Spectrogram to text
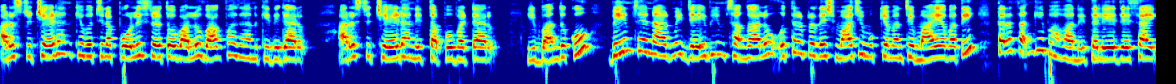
అరెస్టు చేయడానికి వచ్చిన పోలీసులతో వాళ్ళు వాగ్వాదానికి దిగారు. అరెస్టు చేయడాన్ని తప్పుబట్టారు. ఈ బంద్కు భీమ్సేన్ ఆర్మీ జై భీమ్ సంఘాలు ఉత్తరప్రదేశ్ మాజీ ముఖ్యమంత్రి మాయావతి తన సంఘీభావాన్ని తెలియజేశాయి.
